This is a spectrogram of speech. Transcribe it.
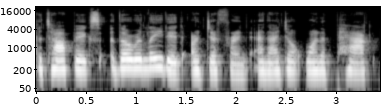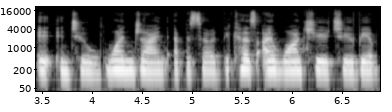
the topics, though related, are different, and I don't want to pack it into one giant episode because I want you to be able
